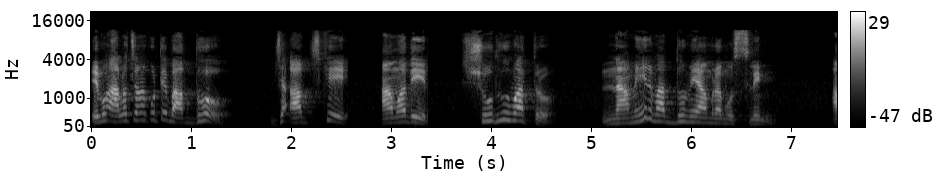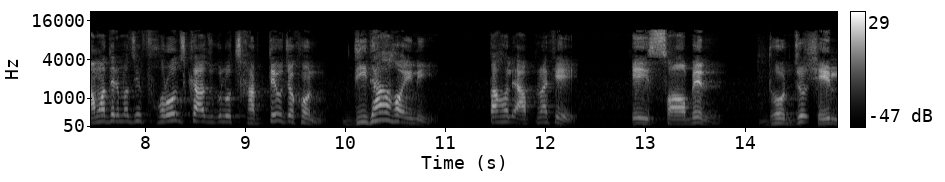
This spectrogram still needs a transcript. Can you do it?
এবং আলোচনা করতে বাধ্য যে আজকে আমাদের শুধুমাত্র নামের মাধ্যমে আমরা মুসলিম। আমাদের মাঝে ফরজ কাজগুলো ছাড়তেও যখন দ্বিধা হয়নি, তাহলে আপনাকে এই সবের ধৈর্যশীল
